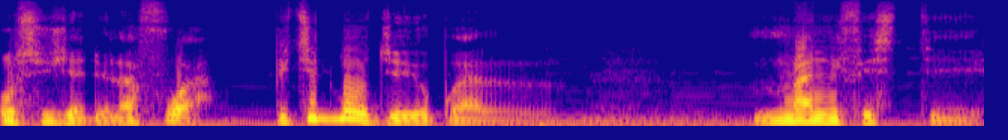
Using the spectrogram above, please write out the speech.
au sujet de la foi petit bon Dieu pour manifester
